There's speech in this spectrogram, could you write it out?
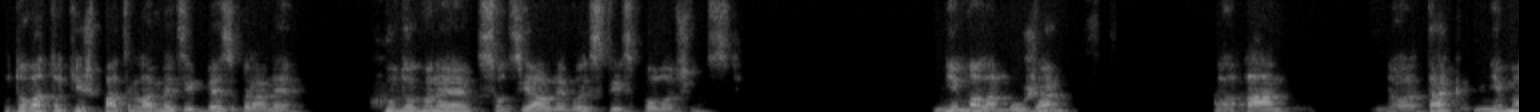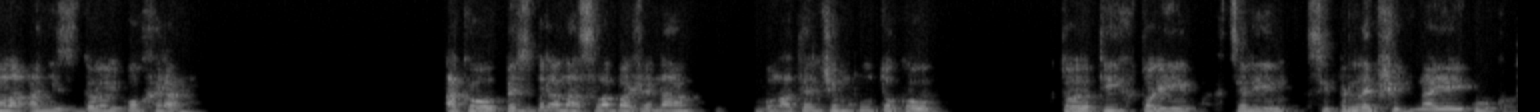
Vdova totiž patrila medzi bezbrané, chudobné sociálne vrstvy spoločnosti. nemala muža a, a, a tak nemala ani zdroj ochrany. Ako bezbraná slabá žena bola terčom útokov tých, ktorí chceli si prilepšiť na jej úkor.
